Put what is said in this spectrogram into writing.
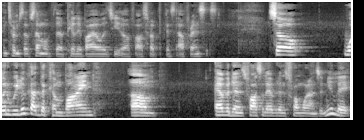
in terms of some of the paleobiology of Australopithecus afarensis. So when we look at the combined um, evidence, fossil evidence from Woranso-Mille,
